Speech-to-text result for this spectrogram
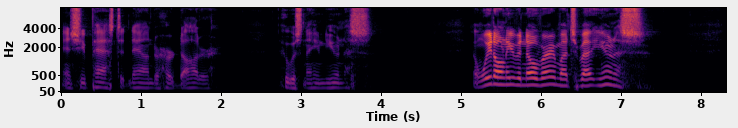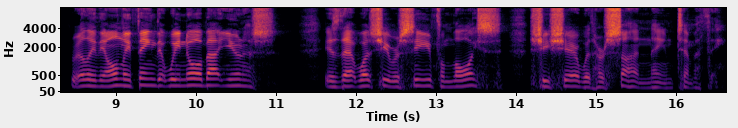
and she passed it down to her daughter, who was named Eunice. And we don't even know very much about Eunice. Really, the only thing that we know about Eunice is that what she received from Lois she shared with her son named Timothy.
